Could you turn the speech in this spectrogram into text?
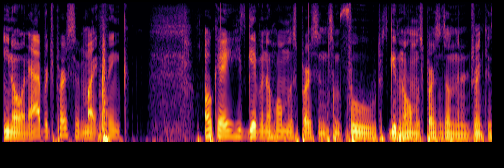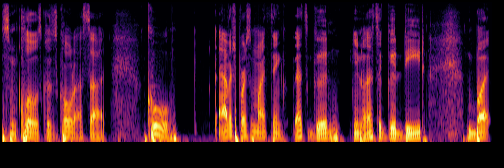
you know, an average person might think okay, he's giving a homeless person some food, he's giving a homeless person something to drink and some clothes because it's cold outside. Cool. The average person might think that's good, you know, that's a good deed. But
